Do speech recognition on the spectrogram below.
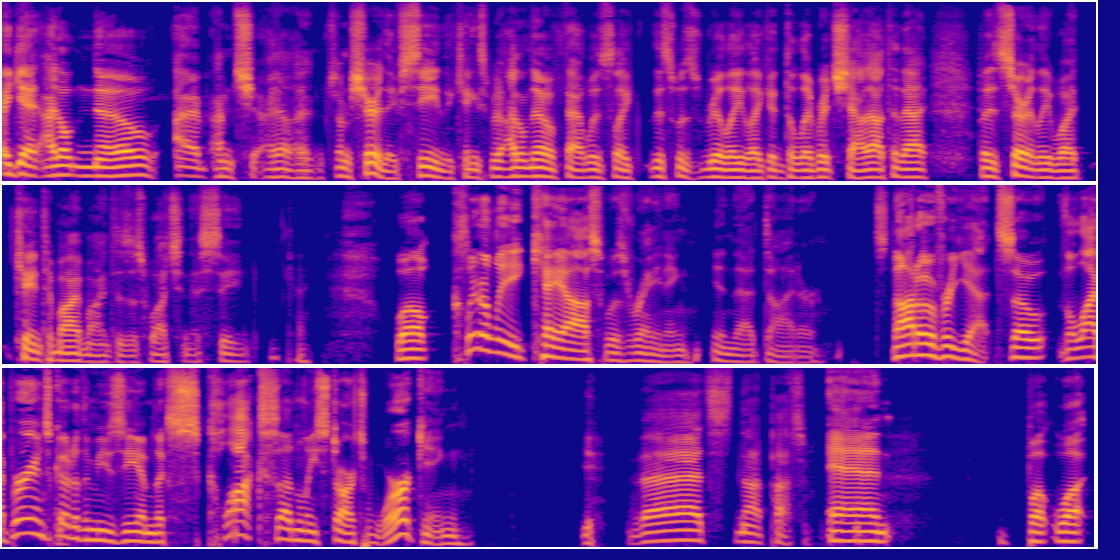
again, I don't know. I, am sure. I, am sure they've seen the Kings, but I don't know if that was like this was really like a deliberate shout out to that. But it's certainly what came to my mind as I was watching this scene. Okay. Well, clearly chaos was reigning in that diner. It's not over yet. So the librarians go to the museum. The clock suddenly starts working. Yeah, that's not possible. And but what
